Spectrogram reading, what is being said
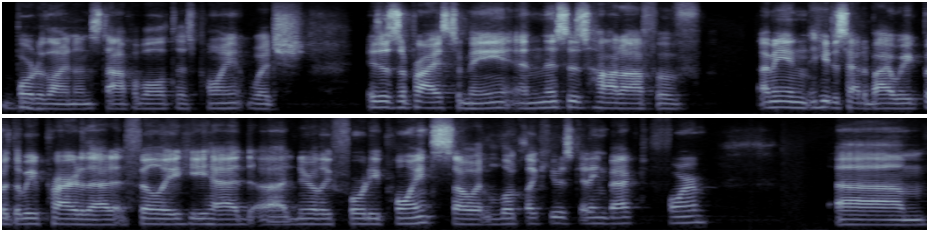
borderline unstoppable at this point, which is a surprise to me. And this is hot off of, I mean, he just had a bye week, but the week prior to that at Philly, he had uh, nearly 40 points. So it looked like he was getting back to form. Um,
